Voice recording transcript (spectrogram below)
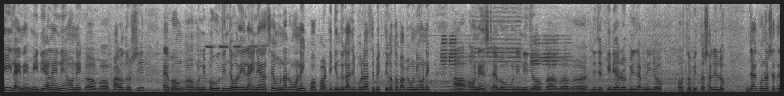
এই লাইনে মিডিয়া লাইনে অনেক পারদর্শী। এবং উনি বহুদিন যাবৎ এই লাইনে আছে। ওনার অনেক প্রপার্টি কিন্তু গাজীপুরে আছে। ব্যক্তিগতভাবে উনি অনেক অনেস্ট এবং উনি নিজেও নিজের কেরিয়ারও বিল্ড আপ নিজেও অর্থবিত্তশালী লোক। যাক, ওনার সাথে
